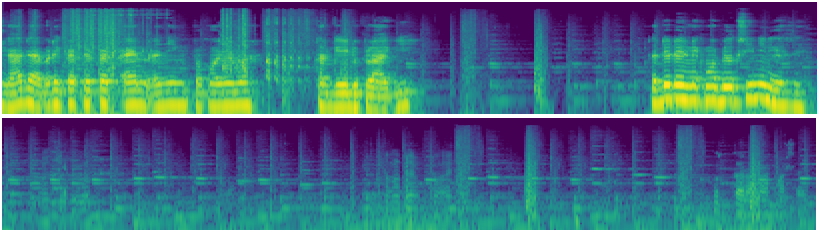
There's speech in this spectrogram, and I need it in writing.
Nggak ada, pada pep pep pep N anjing pokoknya mah. Ntar hidup lagi. Tadi ada yang naik mobil ke sini nih guys nih. Arah ramar saya.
